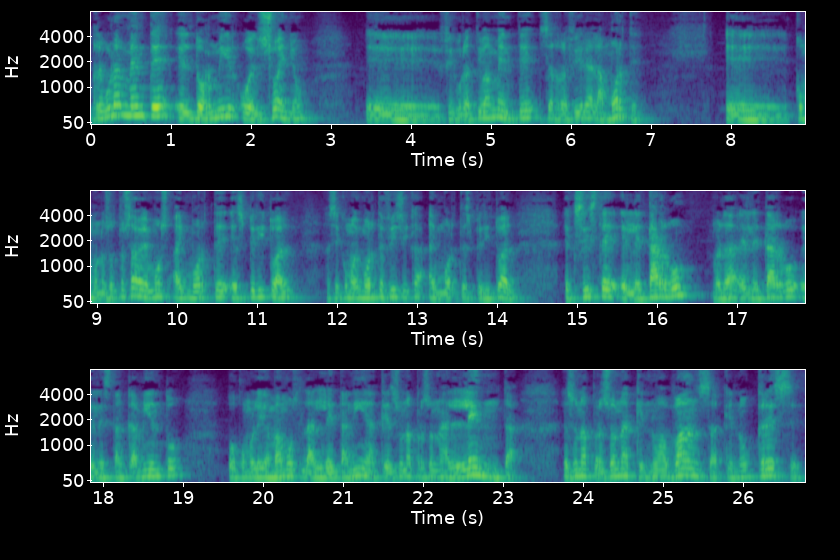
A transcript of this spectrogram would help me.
Regularmente el dormir o el sueño, eh, figurativamente, se refiere a la muerte. Eh, como nosotros sabemos, hay muerte espiritual, así como hay muerte física, hay muerte espiritual. Existe el letargo, ¿verdad? El letargo, el estancamiento, o como le llamamos la letanía, que es una persona lenta, es una persona que no avanza, que no crece.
